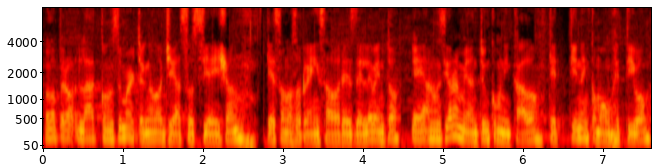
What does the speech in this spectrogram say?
Bueno, pero la Consumer Technology Association, que son los organizadores del evento, eh, anunciaron mediante un comunicado que tienen como objetivo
